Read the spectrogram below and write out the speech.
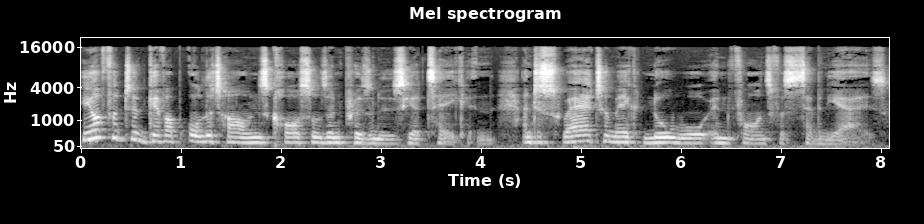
He offered to give up all the towns, castles, and prisoners he had taken, and to swear to make no war in France for seven years.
